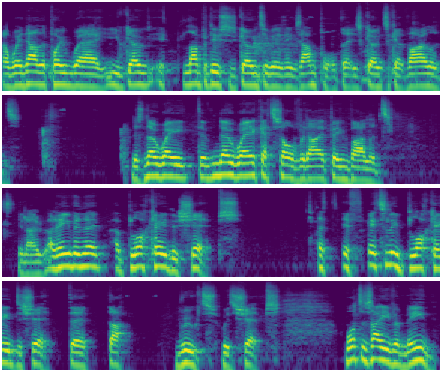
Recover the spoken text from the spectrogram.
And we're now at the point where you go, Lampedusa is going to be an example that is going to get violent. There's no way, there's no way it gets solved without it being violent. You know, and even a, a blockade of ships. If Italy blockade the ship, the, that route with ships, what does that even mean?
